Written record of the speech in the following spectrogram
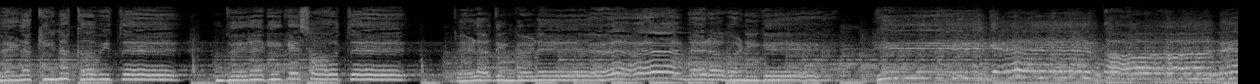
ಬೆಳಕಿನ ಕವಿತೆ ಬೆಳಗಿಗೆ ಸೋತೆ, ಬೆಳದಿಂಗಳೇ ಮೆರವಣಿಗೆ. ಹೀಗೆ ತಾನೇ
